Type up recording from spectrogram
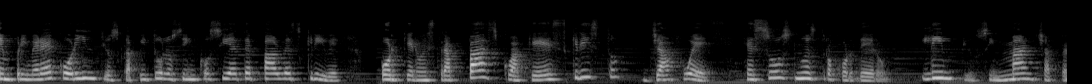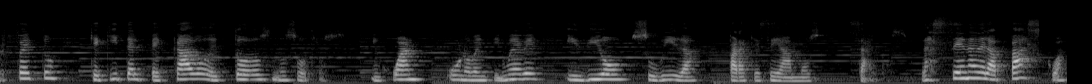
En 1 Corintios capítulo 5, 7 Pablo escribe, porque nuestra Pascua que es Cristo ya fue Jesús nuestro Cordero, limpio, sin mancha, perfecto, que quita el pecado de todos nosotros. En Juan 1.29, y dio su vida para que seamos salvos. La cena de la Pascua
